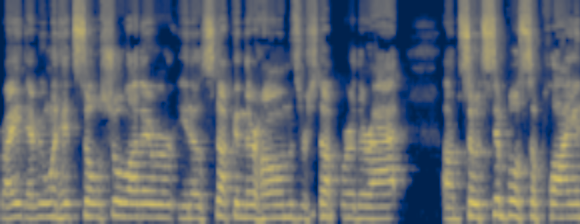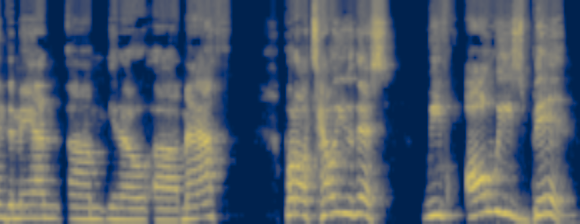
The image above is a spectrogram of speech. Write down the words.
right? Everyone hit social while they were, you know, stuck in their homes or stuck where they're at. Um, so it's simple supply and demand, um, you know, uh, math. But I'll tell you this we've always been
